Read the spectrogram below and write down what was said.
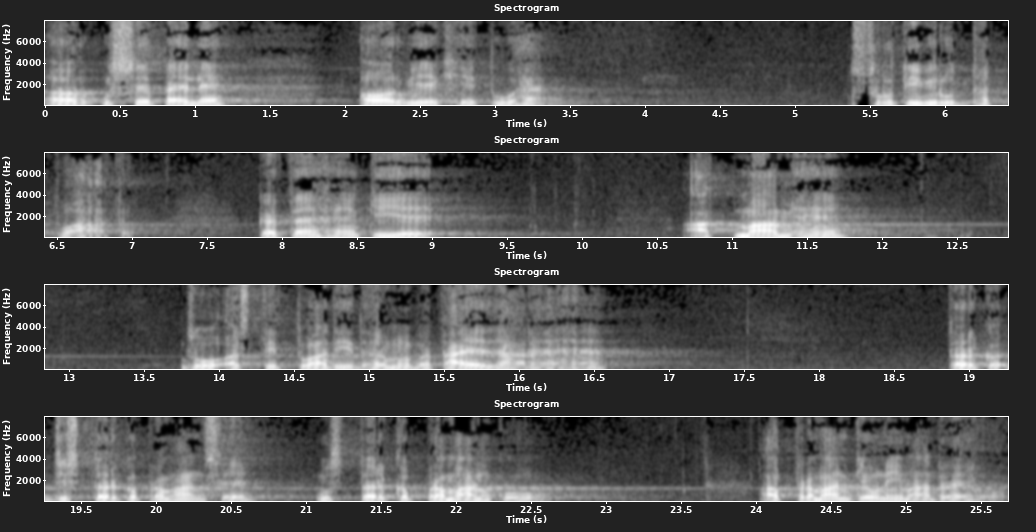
और उससे पहले और भी एक हेतु है। श्रुति विरुद्धत्वात। कहते हैं कि ये आत्मा में जो अस्तित्वादी धर्म बताए जा रहे हैं, तर्क, जिस तर्क प्रमाण से, उस तर्क प्रमाण को आप प्रमाण क्यों नहीं मान रहे हो?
